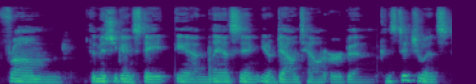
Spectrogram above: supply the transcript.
from the Michigan State and Lansing, you know, downtown urban constituents.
